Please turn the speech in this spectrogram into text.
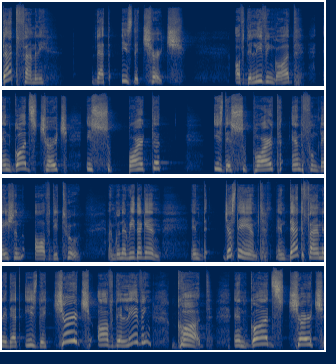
That family that is the church of the living God, and God's church is supported, is the support and foundation of the truth. I'm going to read again. And just the end. And that family that is the church of the living God. And God's church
